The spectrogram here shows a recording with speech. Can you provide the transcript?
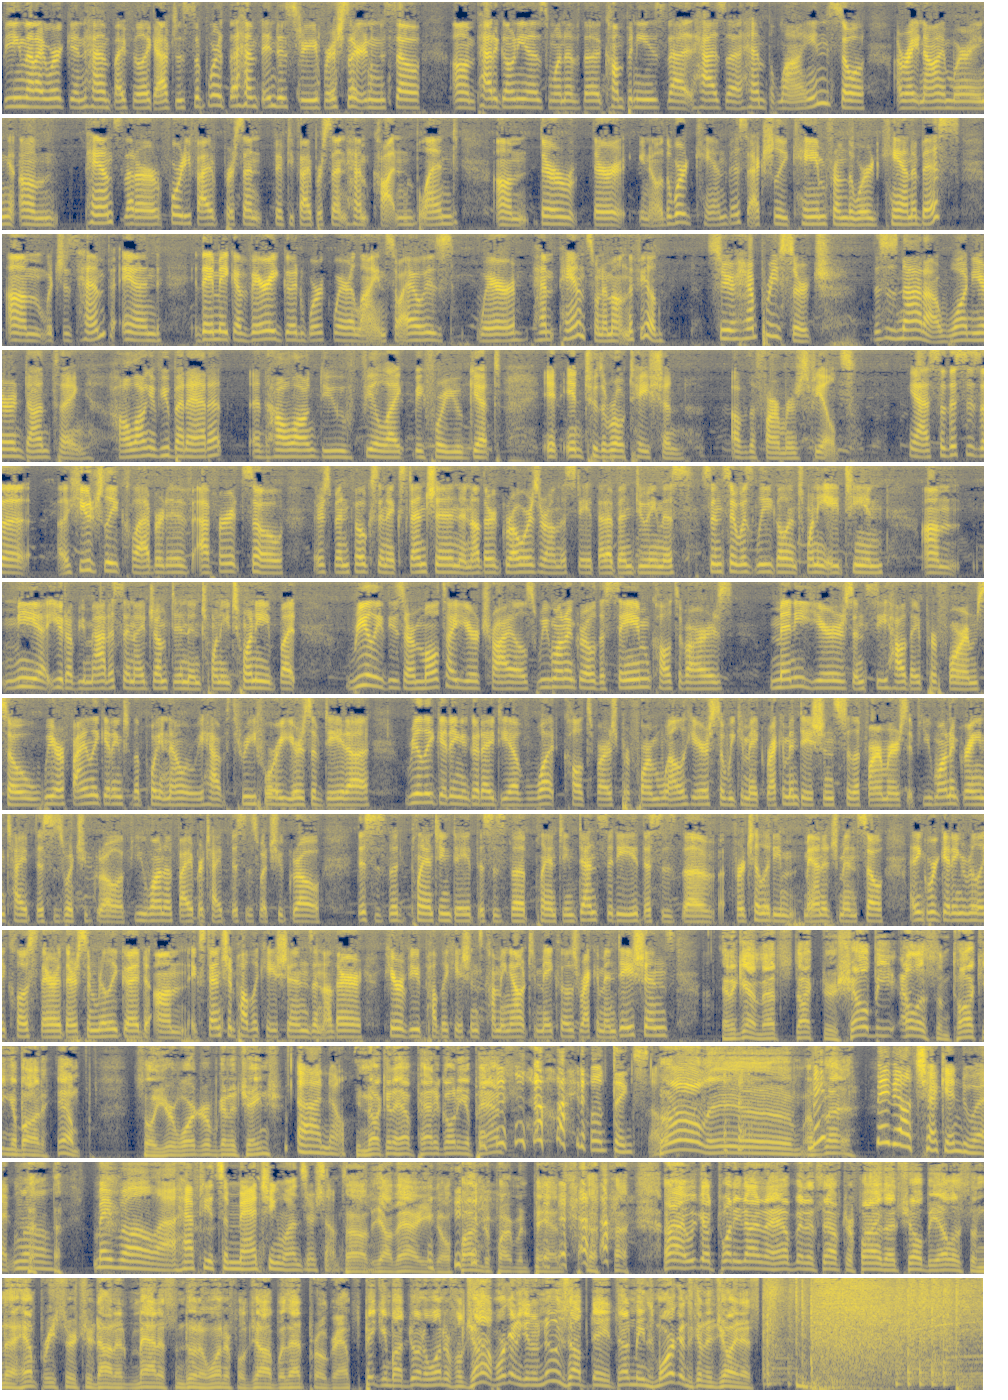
being that I work in hemp, I feel like I have to support the hemp industry for certain. So um, Patagonia is one of the companies that has a hemp line. So uh, right now I'm wearing um, pants that are 45%, 55% hemp cotton blend. Um, they're, they're, you know, the word canvas actually came from the word cannabis, um, which is hemp, and they make a very good workwear line. So I always wear hemp pants when I'm out in the field. So your hemp research, this is not a one year and done thing. How long have you been at it? And how long do you feel like before you get it into the rotation of the farmers' fields? Yeah, so this is a, a hugely collaborative effort. So there's been folks in Extension and other growers around the state that have been doing this since it was legal in 2018. Um, me at UW Madison, I jumped in in 2020, but really these are multi-year trials. We want to grow the same cultivars many years and see how they perform. So we are finally getting to the point now where we have three, four years of data, really getting a good idea of what cultivars perform well here so we can make recommendations to the farmers. If you want a grain type, this is what you grow. If you want a fiber type, this is what you grow. This is the planting date. This is the planting density. This is the fertility management. So I think we're getting really close there. There's some really good um, extension publications and other peer reviewed publications coming out to make those recommendations. And again, that's Dr. Shelby Ellison talking about hemp. So your wardrobe going to change? Uh, no. You're not going to have Patagonia pants? no, I don't think so. They, uh, maybe, maybe, I'll check into it. Well, Maybe we'll uh, have to get some matching ones or something. Oh, yeah, there you go. Farm department pants. All right, we got 29 and a half minutes after 5. That's Shelby Ellison, the hemp researcher down at Madison, doing a wonderful job with that program. Speaking about doing a wonderful job, we're going to get a news update. That means Morgan's going to join us.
